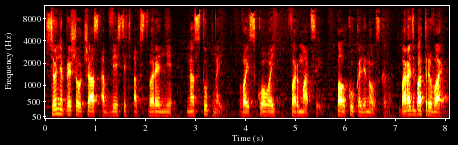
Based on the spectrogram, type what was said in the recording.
Сёння прыйшоў час абвесціць аб стварэнні наступнай вайсковай фармацыі палку каліноўскага. Барацьба трывае.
